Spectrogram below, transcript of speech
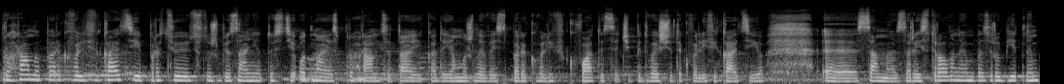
Програми перекваліфікації працюють в службі зайнятості. Одна із програм це та, яка дає можливість перекваліфікуватися чи підвищити кваліфікацію е, саме зареєстрованим безробітним,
